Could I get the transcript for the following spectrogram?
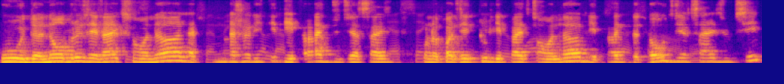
où de nombreux évêques sont là, la majorité des prêtres du diocèse, pour ne pas dire tous les prêtres sont là, des prêtres de d'autres diocèses aussi.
